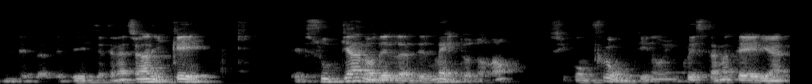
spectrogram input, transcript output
del, del diritto internazionale che eh, sul piano del, del metodo no, si confrontino in questa materia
